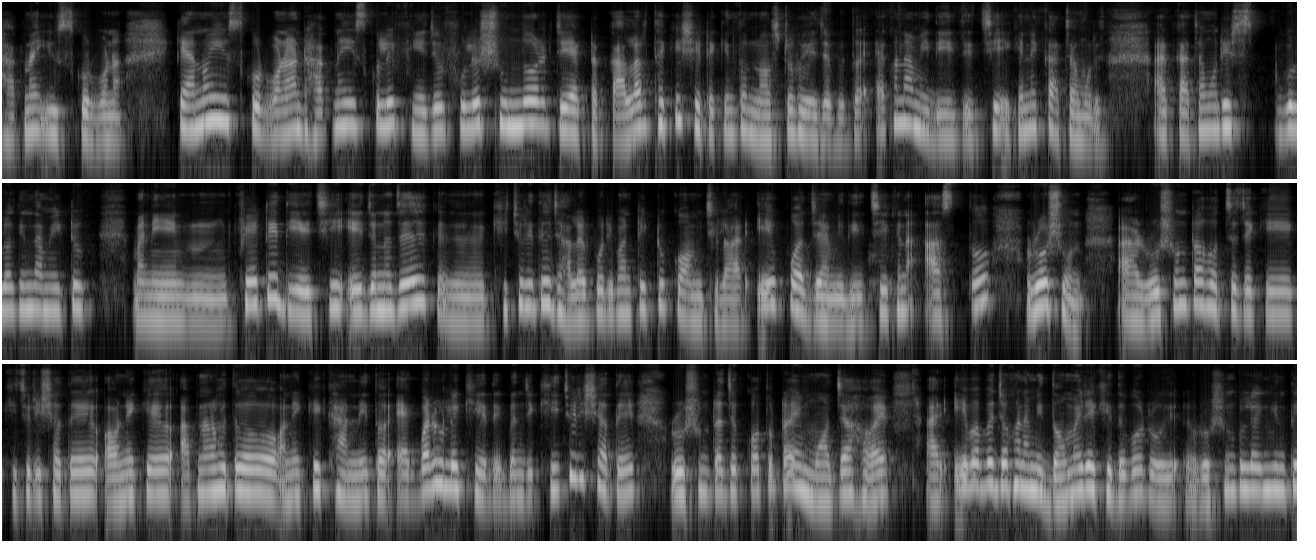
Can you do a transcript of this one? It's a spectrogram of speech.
ঢাকনা ইউজ করব না। কেন ইউজ করব না? ঢাকনা ইউজ করলে পেঁয়াজের ফুলের সুন্দর যে একটা কালার থাকে সেটা কিন্তু নষ্ট হয়ে যাবে। তো এখন আমি দিয়ে দিচ্ছি এখানে কাঁচামরিচ। আর কাঁচামরিচগুলো কিন্তু আমি একটু মানে ফেটে দিয়েছি। এই জন্য যে খিচুড়িতে ঝালের পরিমাণটা একটু কম ছিল। আর এই পর্যায়ে আমি দিচ্ছি এখানে আস্ত রসুন। আর রসুনটা হচ্ছে যে কি, খিচুড়ির সাথে অনেকে, আপনারা হয়তো অনেকেই খাননি, তো একবার হলে খেয়ে দেখবেন যে খিচুড়ির সাথে রসুনটা যে কতটাই মজা হয়। আর এভাবে যখন আমি দমে রেখে দেবো রসুনগুলো কিন্তু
